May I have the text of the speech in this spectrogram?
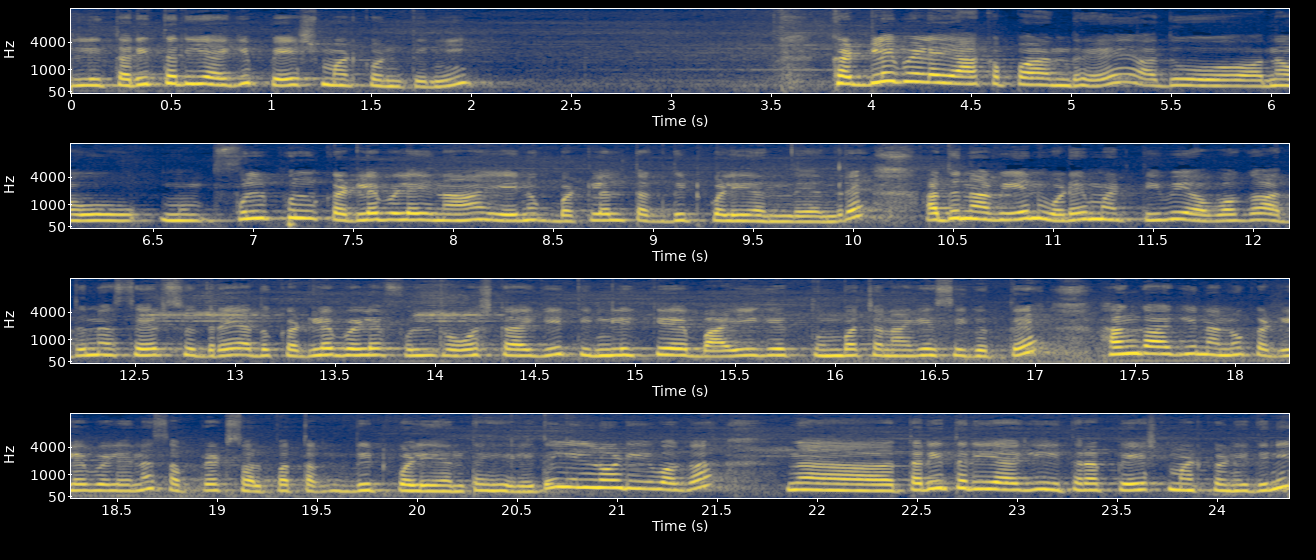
ಇಲ್ಲಿ ತರಿ ತರಿಯಾಗಿ ಪೇಸ್ಟ್ ಮಾಡ್ಕೊತೀನಿ ಕಡಲೆಬೇಳೆ ಯಾಕಪ್ಪ ಅಂದರೆ ಅದು ನಾವು ಫುಲ್ ಫುಲ್ ಕಡಲೆಬೇಳೆನ ಏನಕ್ಕೆ ಬಟ್ಲಲ್ಲಿ ತೆಗ್ದಿಟ್ಕೊಳ್ಳಿ ಅಂದೆ ಅಂದರೆ ಅದು ನಾವೇನು ಒಡೆ ಮಾಡ್ತೀವಿ, ಅವಾಗ ಅದನ್ನು ಸೇರಿಸಿದ್ರೆ ಅದು ಕಡಲೆಬೇಳೆ ಫುಲ್ ರೋಸ್ಟ್ ಆಗಿ ತಿನ್ನಲಿಕ್ಕೆ ಬಾಯಿಗೆ ತುಂಬ ಚೆನ್ನಾಗೇ ಸಿಗುತ್ತೆ. ಹಾಗಾಗಿ ನಾನು ಕಡಲೆಬೇಳೆನ ಸಪ್ರೇಟ್ ಸ್ವಲ್ಪ ತೆಗ್ದಿಟ್ಕೊಳ್ಳಿ ಅಂತ ಹೇಳಿದೆ. ಇಲ್ಲಿ ನೋಡಿ ಇವಾಗ ತರಿ ತರಿಯಾಗಿ ಈ ಥರ ಪೇಸ್ಟ್ ಮಾಡ್ಕೊಂಡಿದ್ದೀನಿ.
